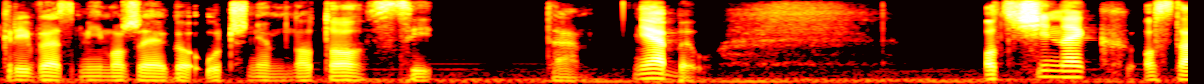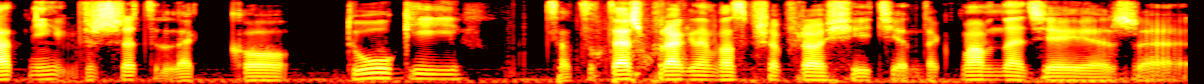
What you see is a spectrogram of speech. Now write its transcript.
Grievous, mimo że jego uczniem, no to Sithem nie był. Odcinek ostatni wyszedł lekko długi, za co też pragnę Was przeprosić, jednak mam nadzieję, że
